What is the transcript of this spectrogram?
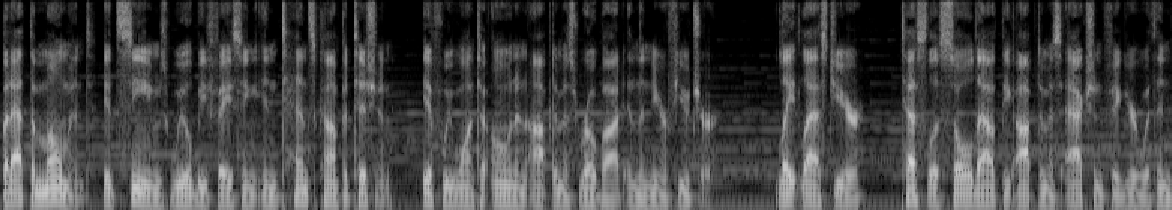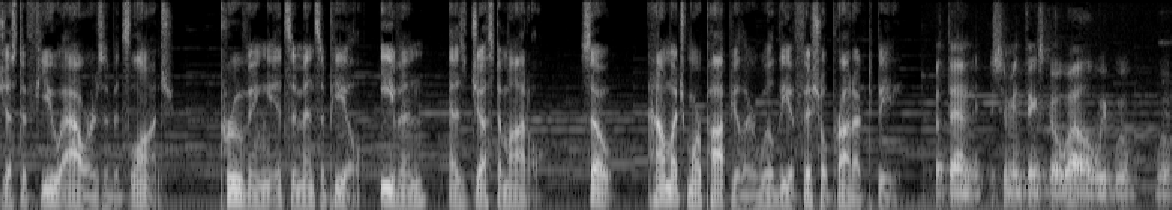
but at the moment, it seems we'll be facing intense competition if we want to own an Optimus robot in the near future. Late last year, Tesla sold out the Optimus action figure within just a few hours of its launch, proving its immense appeal, even as just a model. So, how much more popular will the official product be? But then, assuming things go well, we will we'll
